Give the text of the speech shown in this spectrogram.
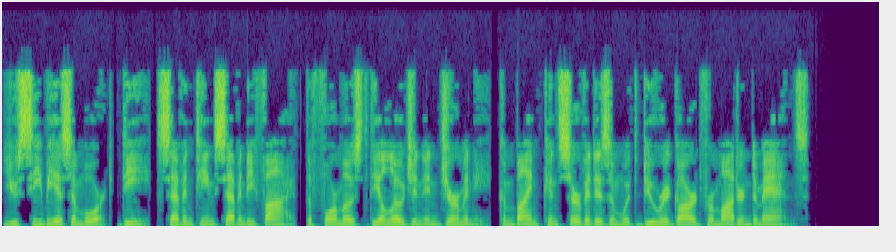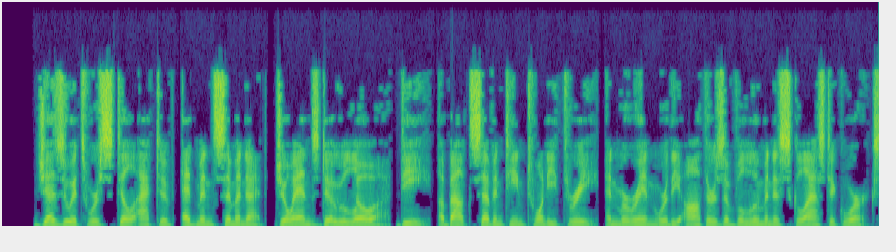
Eusebius Amort d. 1775, the foremost theologian in Germany, combined conservatism with due regard for modern demands. Jesuits were still active, Edmund Simonet, Joannes de Ulloa d. about 1723, and Marin were the authors of voluminous scholastic works.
